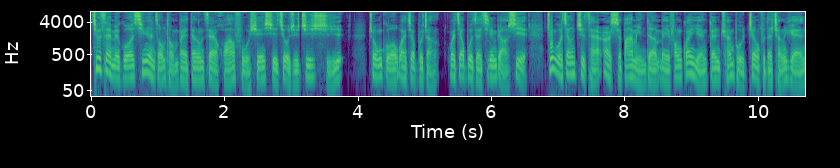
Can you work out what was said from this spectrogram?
就在美国新任总统拜登在华府宣誓就职之时。中国外交部长外交部在今天表示，中国将制裁二十八名的美方官员跟川普政府的成员，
